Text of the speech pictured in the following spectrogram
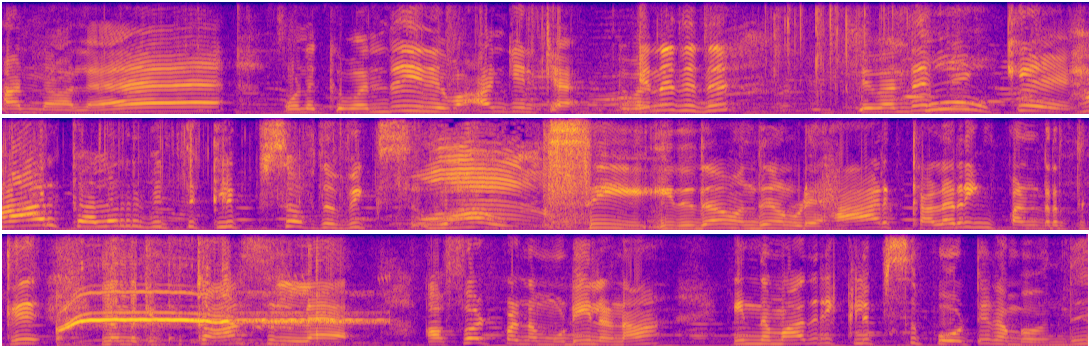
அதனால உனக்கு வந்து இது வாங்கியிருக்கேன். என்னது இது? இது வந்து wig hair colour with clips of the wigs wow சி இதுதான் வந்து நம்மளுடைய ஹேர் கலரிங் பண்றதுக்கு நம்ம கிட்ட காசு இல்ல. அஃபோர்ட் பண்ண முடியலனா இந்த மாதிரி கிளிப்ஸ் போட்டு நம்ம வந்து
